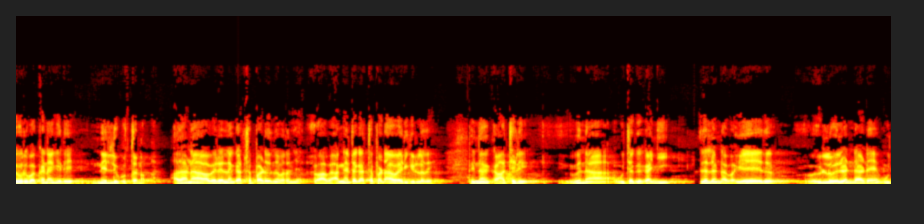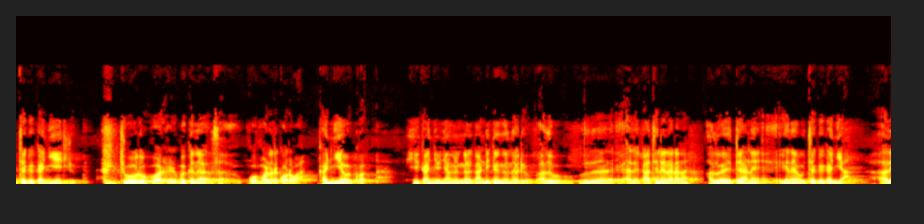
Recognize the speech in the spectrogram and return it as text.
ചോറ് വെക്കണമെങ്കിൽ നെല്ല് കുത്തണം. അതാണ് അവരെല്ലാം കഷ്ടപ്പാട് എന്ന് പറഞ്ഞ് അങ്ങനത്തെ കഷ്ടപ്പാടാവായിരിക്കും ഉള്ളത് പിന്നെ കാച്ചൽ പിന്നെ ഉച്ചയ്ക്ക് കഞ്ഞി ഇതെല്ലാം ഉണ്ടാവുക. ഏത് ഉള്ളൂരിലുണ്ടാടെ ഉച്ചയ്ക്ക് കഞ്ഞിയായിരിക്കും. ചോറ് വെക്കുന്ന വളരെ കുറവാണ് കഞ്ഞിയാണ് വെക്കുക. ഈ കഞ്ഞി ഞങ്ങൾ കണ്ടിക്കെന്ന് ഒരു അത് അല്ല കാച്ചലെന്ന് പറയുന്നത് അതുമായിട്ടാണ് ഇങ്ങനെ ഉച്ചയ്ക്ക് കഞ്ഞിയ. അത്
